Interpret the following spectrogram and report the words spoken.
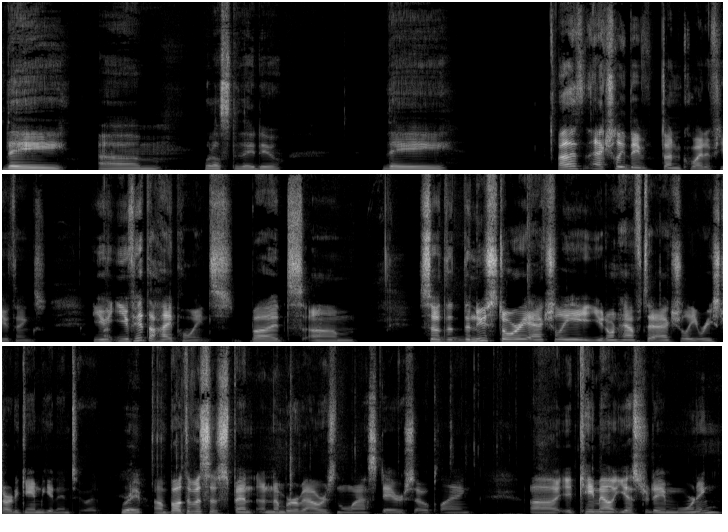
They, um, what else did they do? They, Well, actually, they've done quite a few things. You you've hit the high points, but um, so the the new story actually you don't have to actually restart a game to get into it. right, Um, both of us have spent a number of hours in the last day or so playing. Uh, it came out yesterday morning,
